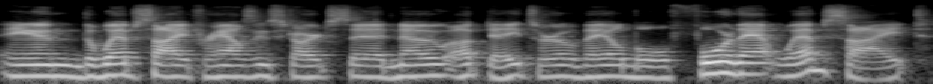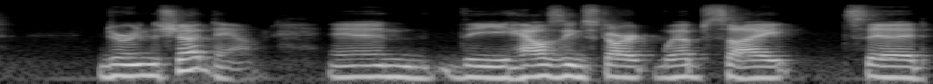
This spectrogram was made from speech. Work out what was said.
And the website for Housing Start said no updates are available for that website during the shutdown. And the Housing Start website said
